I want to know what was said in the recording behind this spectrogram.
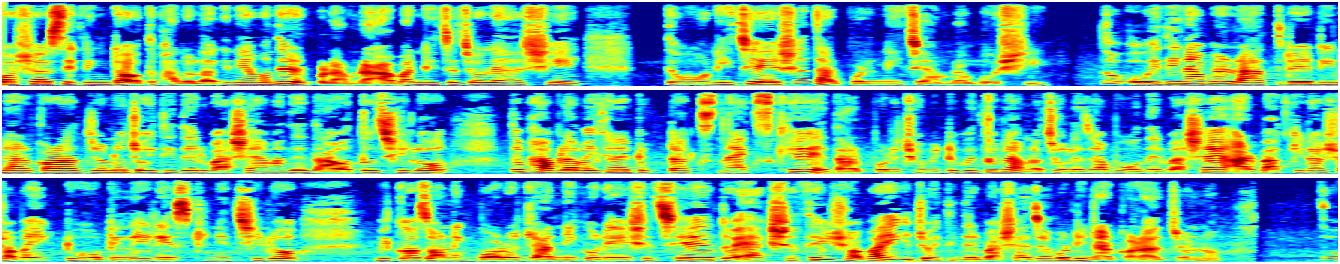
বসার সিটিংটা অত ভালো লাগেনি আমাদের। এরপরে আমরা আবার নিচে চলে আসি। তো নিচে এসে তারপরে নিচে আমরা বসি। তো ওই দিন আবার রাত্রে ডিনার করার জন্য চৈতিদের বাসায় আমাদের দাওয়াতও ছিল। তো ভাবলাম এখানে টুকটাক স্ন্যাক্স খেয়ে তারপরে ছবি টুবি তুলে আমরা চলে যাব ওদের বাসায়। আর বাকিরা সবাই একটু হোটেলেই রেস্ট নিচ্ছিল বিকজ অনেক বড় জার্নি করে এসেছে। তো একসাথেই সবাই চৈতিদের বাসায় যাব ডিনার করার জন্য। তো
